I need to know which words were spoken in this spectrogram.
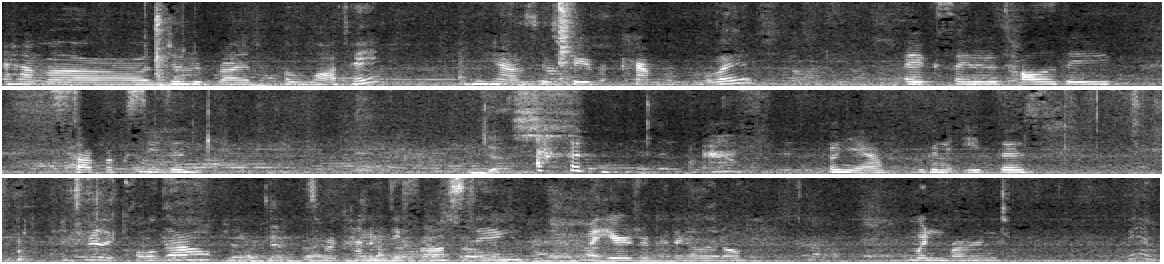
I have a gingerbread latte. He has his favorite caramel brulee. Are you excited it's holiday Starbucks season? Yes. Oh yeah, we're gonna eat this. It's really cold out, so we're kind of defrosting. My ears are getting a little windburned. Yeah.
